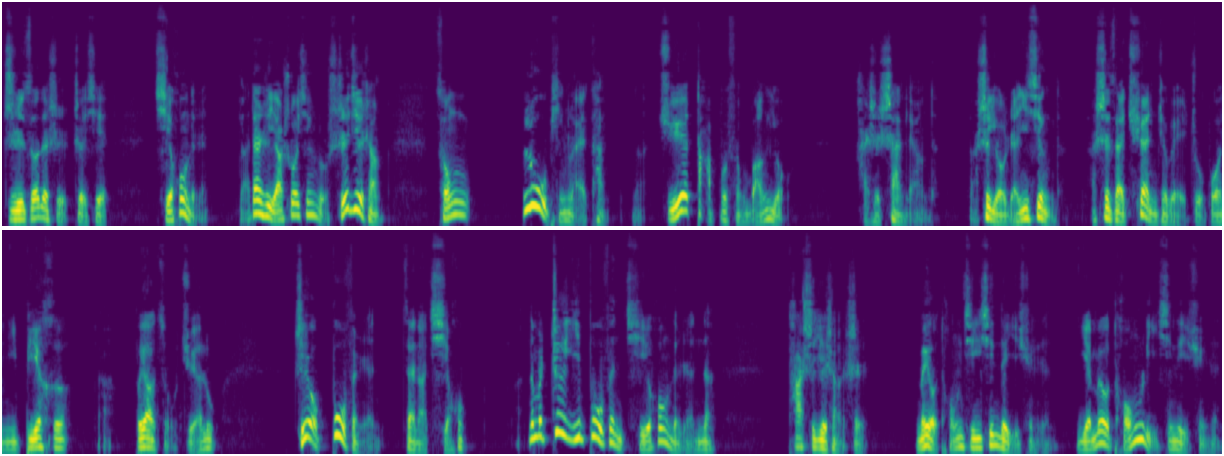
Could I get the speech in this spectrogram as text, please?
指责的是这些起哄的人啊，但是也要说清楚，实际上从录屏来看啊，绝大部分网友还是善良的啊，是有人性的，是在劝这位主播你别喝啊，不要走绝路。只有部分人在那起哄。那么这一部分起哄的人呢，他实际上是没有同情心的一群人，也没有同理心的一群人。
